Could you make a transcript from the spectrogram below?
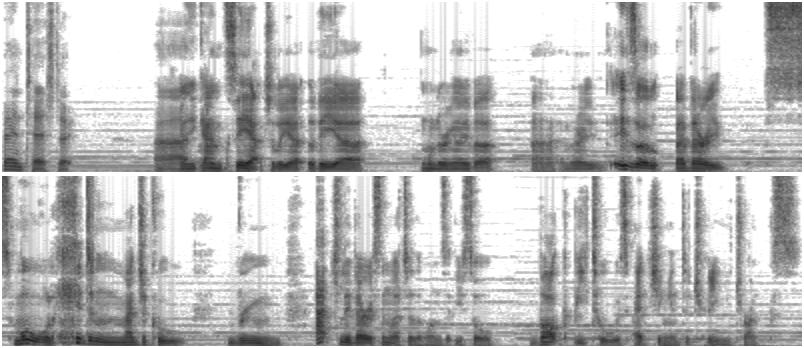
Fantastic. Uh, and you can see actually uh, the uh, wandering over. Uh, a very is a, a very small hidden magical room, actually very similar to the ones that you saw. Bark beetle was etching into tree trunks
